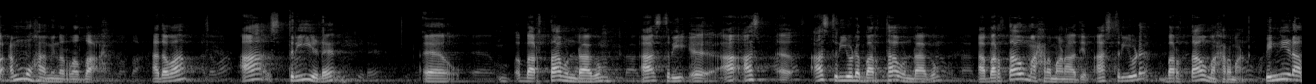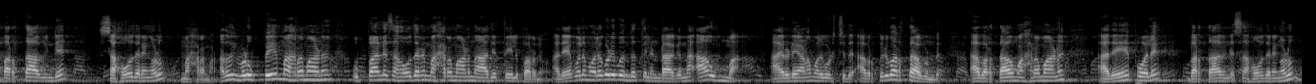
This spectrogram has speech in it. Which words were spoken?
അമ്മുഹാമിൻ റദ. അഥവാ ആ സ്ത്രീയുടെ ഭർത്താവ് ഉണ്ടാകും ആ സ്ത്രീ ആ സ്ത്രീയുടെ ഭർത്താവ് ഉണ്ടാകും ആ ഭർത്താവ് മഹ്റമാണ് ആദ്യം. ആ സ്ത്രീയുടെ ഭർത്താവ് മഹ്റമാണ്. പിന്നീട് ആ ഭർത്താവിന്റെ സഹോദരങ്ങളും മഹ്റമാണ്. അത് ഇവിടെ ഉപ്പയും മഹ്റമാണ് ഉപ്പാന്റെ സഹോദരൻ മഹ്റമാണെന്ന് ആദ്യത്തേൽ പറഞ്ഞു. അതേപോലെ മുലകുടി ബന്ധത്തിൽ ഉണ്ടാകുന്ന ആ ഉമ്മ ആരുടെയാണോ മുലകുടിച്ചത് അവർക്കൊരു ഭർത്താവുണ്ട്. ആ ഭർത്താവ് മഹ്റമാണ് അതേപോലെ ഭർത്താവിന്റെ സഹോദരങ്ങളും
